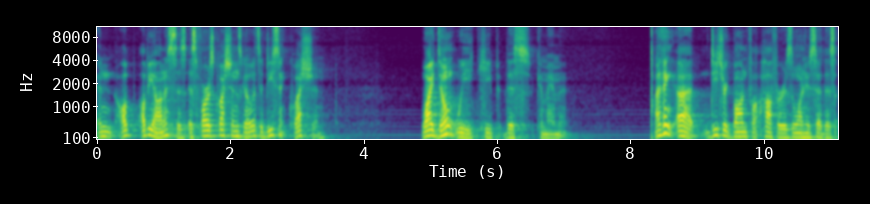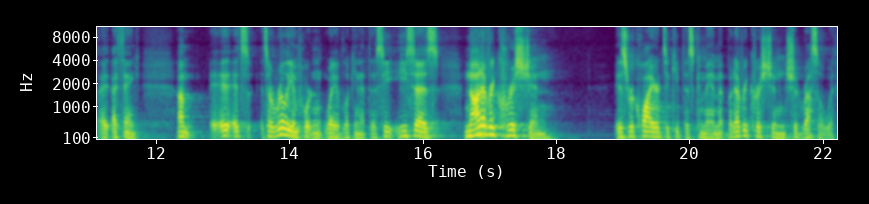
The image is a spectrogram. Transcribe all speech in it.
and I'll, I'll be honest, as, as far as questions go, it's a decent question. Why don't we keep this commandment? I think uh, Dietrich Bonhoeffer is the one who said this, I, I think. Um, it, it's, it's a really important way of looking at this. He, he says, Not every Christian is required to keep this commandment, but every Christian should wrestle with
